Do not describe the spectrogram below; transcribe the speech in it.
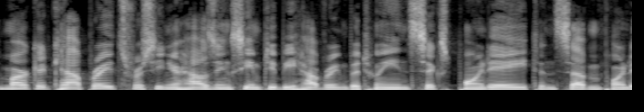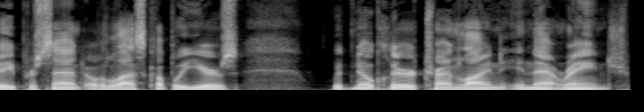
The market cap rates for senior housing seem to be hovering between 6.8 and 7.8% over the last couple of years, with no clear trend line in that range.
